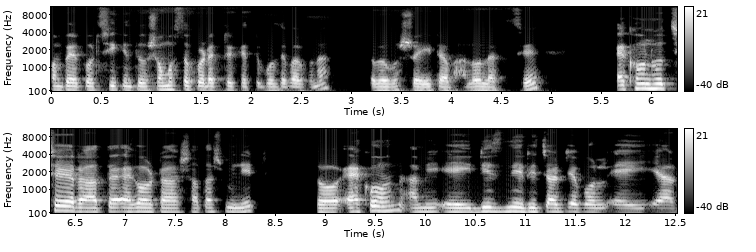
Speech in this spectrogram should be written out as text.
কম্পেয়ার করছি, কিন্তু সমস্ত প্রোডাক্টের ক্ষেত্রে বলতে পারব না। তবে অবশ্যই এটা ভালো লাগছে। এখন হচ্ছে রাত এগারোটা সাতাশ মিনিট। তো এখন আমি এই ডিজনি রিচার্জেবল এই এয়ার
